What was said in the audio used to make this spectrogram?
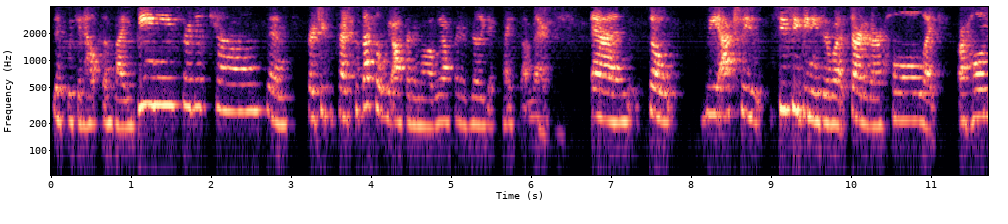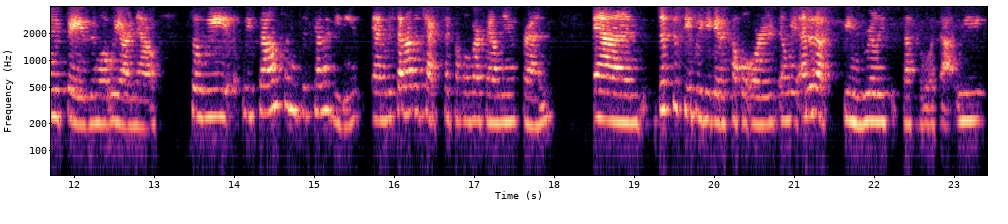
if we could help them find beanies for discounts and for a cheaper price because that's what we offered in Moab. We offered a really good price down there, and so we actually CC beanies are what started our whole like our whole new phase in what we are now. So we we found some discounted beanies and we sent out a text to a couple of our family and friends and just to see if we could get a couple orders and we ended up being really successful with that. We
